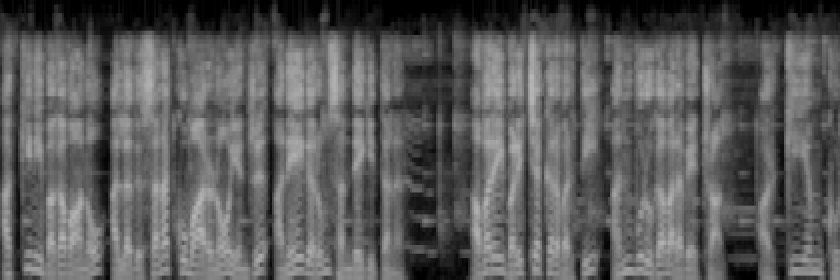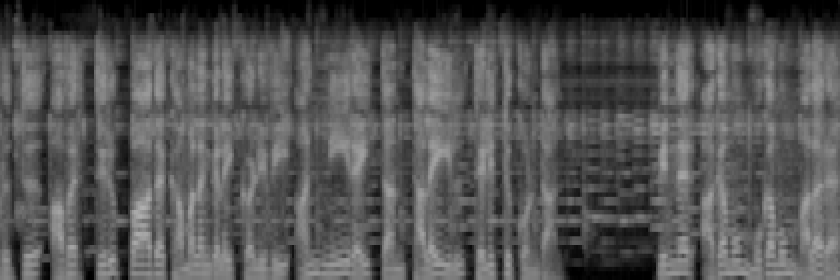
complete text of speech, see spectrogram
அக்கினி பகவானோ அல்லது சனக்குமாரனோ என்று அநேகரும் சந்தேகித்தனர். அவரை பலிச்சக்கரவர்த்தி அன்புருக வரவேற்றான். அர்க்கியம் கொடுத்து அவர் திருப்பாத கமலங்களை கழுவி அந்நீரை தன் தலையில் தெளித்துக் கொண்டான். பின்னர் அகமும் முகமும் மலர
